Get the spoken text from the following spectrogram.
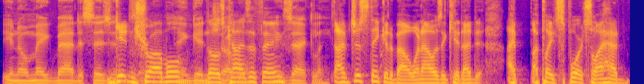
you know make bad decisions, Get in trouble, and get in those trouble. kinds of things. Exactly. I'm just thinking about when I was a kid. I, did- I, I played sports, so I had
